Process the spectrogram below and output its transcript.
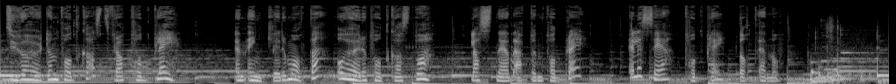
Du har hørt en podkast fra Podplay. En enklere måte å høre podkast på. Last ned appen Podplay, eller se podplay.no.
